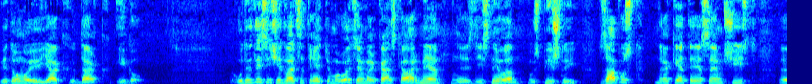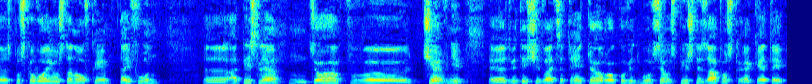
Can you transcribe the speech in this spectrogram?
відомою як Dark Eagle. У 2023 році американська армія е, здійснила успішний запуск ракети СМ-6 е, з пускової установки Тайфун. Е, А після цього в червні е, 2023 року відбувся успішний запуск ракети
